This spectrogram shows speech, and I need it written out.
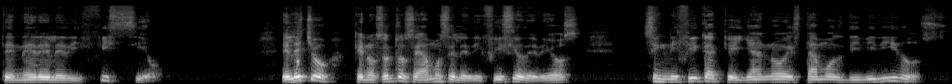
tener el edificio. El hecho que nosotros seamos el edificio de Dios significa que ya no estamos divididos,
